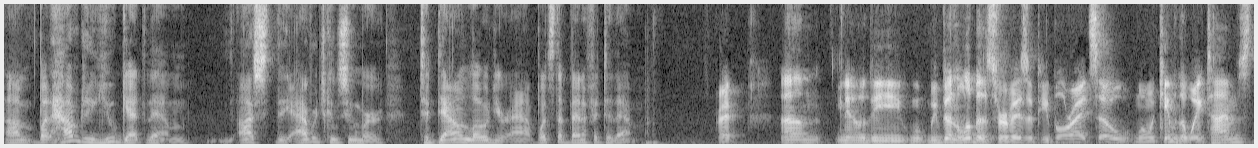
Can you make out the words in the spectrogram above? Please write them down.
Um, but how do you get them us, the average consumer, to download your app? What's the benefit to them? Right. Um, you know, the we've done a little bit of surveys of people, right? So when we came to the wait times,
